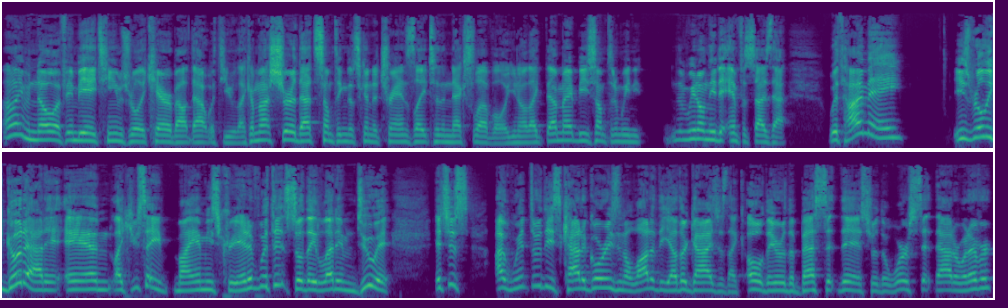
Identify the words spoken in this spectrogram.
I don't even know if NBA teams really care about that with you. Like, I'm not sure that's something that's going to translate to the next level. You know, like that might be something we need. We don't need to emphasize that. With Jaime, he's really good at it. And like you say, Miami's creative with it. So they let him do it. It's just, I went through these categories and a lot of the other guys is like, oh, they were the best at this or the worst at that or whatever.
